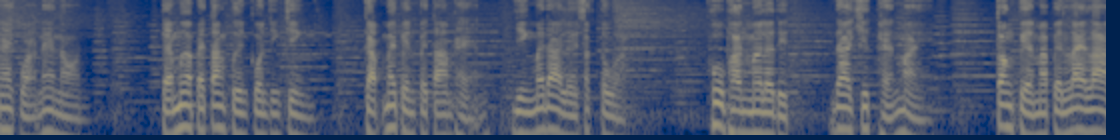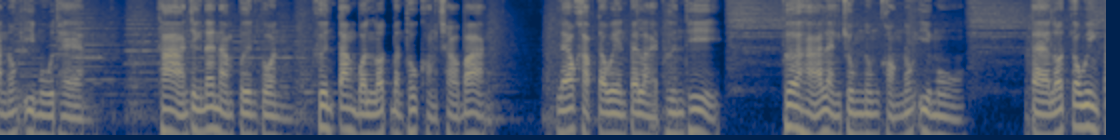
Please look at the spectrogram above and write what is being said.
ง่ายกว่าแน่นอน แต่เมื่อไปตั้งปืนกลจริง ๆ กลับไม่เป็นไปตามแผนยิงไม่ได้เลยสักตัว ผู้พันเมอร์ดิตได้คิดแผนใหม่ ต้องเปลี่ยนมาเป็นไล่ล่านกอีมูแทนทหารจึงได้นำปืนกลขึ้นตั้งบนรถบรรทุกของชาวบ้าน แล้วขับตะเวนไปหลายพื้นที่ เพื่อหาแหล่งชุมนุมของนกอีมูแต่รถก็วิ่งไป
